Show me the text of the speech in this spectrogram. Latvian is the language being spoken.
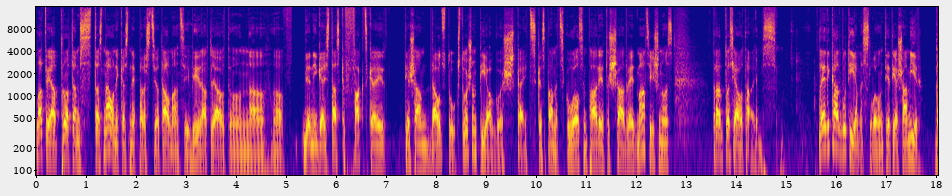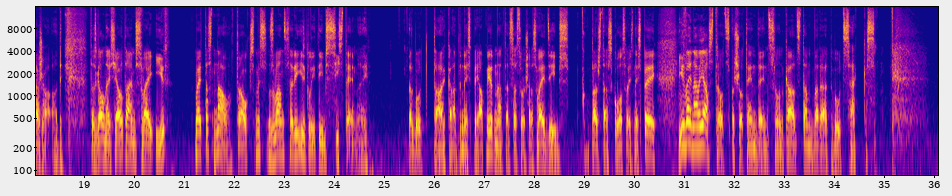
Latvijā, protams, tas nav nekas neparasts, jo tālmācība ir atļauta. Un, uh, vienīgais tas, ka fakts, ka ir tiešām daudz tūkstošu un pieaugušs skaits, kas pamet skolas un pāriet uz šādu veidu mācīšanos, rada tos jautājumus. Lai arī kāda būtu iemesla, un tie tiešām ir dažādi. Tas galvenais jautājums, vai ir vai tas nav trauksmes zvans arī izglītības sistēmai. Varbūt tā ir kāda nespēja apmierināt tās esošās vajadzības, ko parastās skolas vairs nespēja. Ir vai nav jāstrauc par šo tendenci un kādas tam varētu būt sekas.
